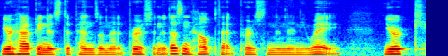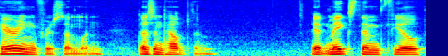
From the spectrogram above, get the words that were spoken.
your happiness depends on that person. It doesn't help that person in any way. Your caring for someone doesn't help them. It makes them feel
